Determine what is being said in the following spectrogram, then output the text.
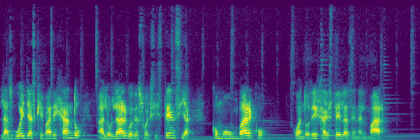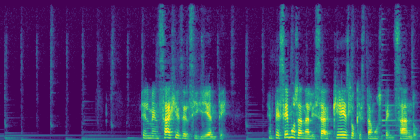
las huellas que va dejando a lo largo de su existencia como un barco cuando deja estelas en el mar. El mensaje es el siguiente. Empecemos a analizar qué es lo que estamos pensando,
